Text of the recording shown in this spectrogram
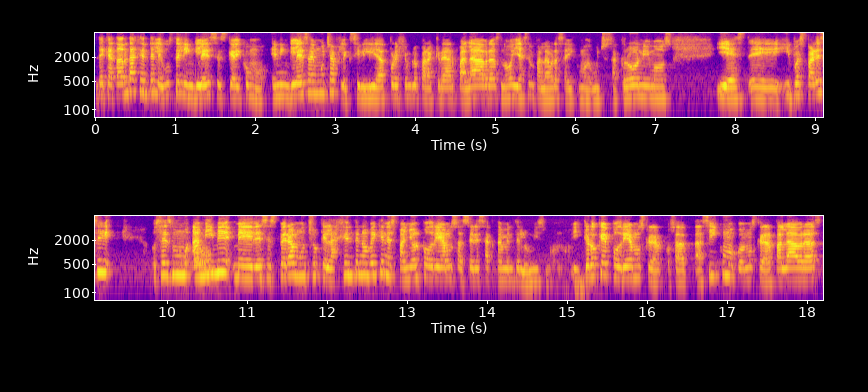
de que a tanta gente le gusta el inglés es que hay como, en inglés hay mucha flexibilidad, por ejemplo, para crear palabras, ¿no? Y hacen palabras ahí como de muchos acrónimos. Y este, y pues parece, o sea, es, a mí me, me desespera mucho que la gente no ve que en español podríamos hacer exactamente lo mismo, ¿no? Y creo que podríamos crear, o sea, así como podemos crear palabras,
